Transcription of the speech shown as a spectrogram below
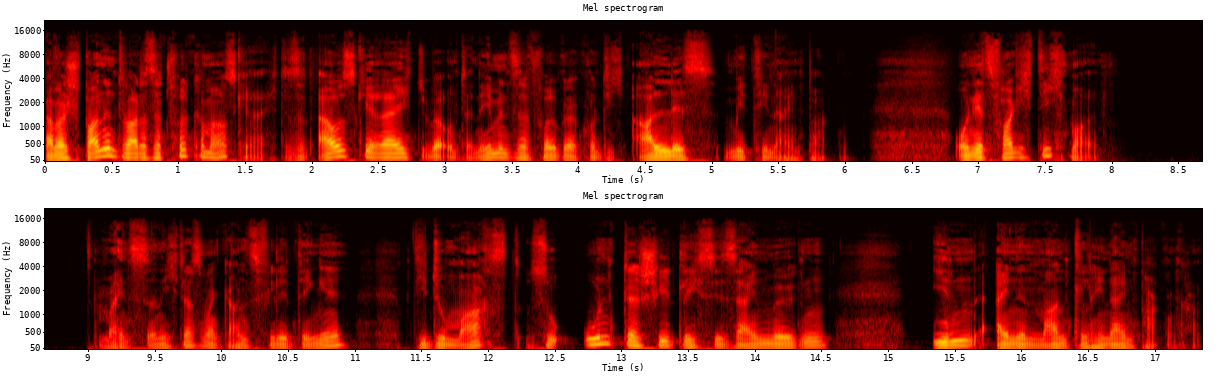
Aber spannend war, das hat vollkommen ausgereicht. Das hat ausgereicht über Unternehmenserfolg und da konnte ich alles mit hineinpacken. Und jetzt frage ich dich mal, meinst du nicht, dass man ganz viele Dinge, die du machst, so unterschiedlich sie sein mögen, in einen Mantel hineinpacken kann?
